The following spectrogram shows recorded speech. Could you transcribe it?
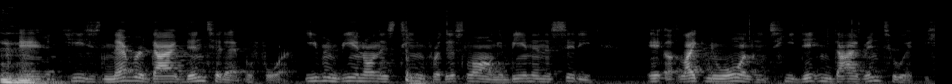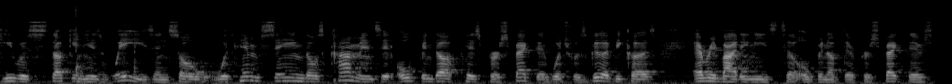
Mhm. And he's never dived into that before. Even being on this team for this long and being in the city, it, uh, like New Orleans, he didn't dive into it. He was stuck in his ways. And so, with him saying those comments, it opened up his perspective, which was good because everybody needs to open up their perspectives.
